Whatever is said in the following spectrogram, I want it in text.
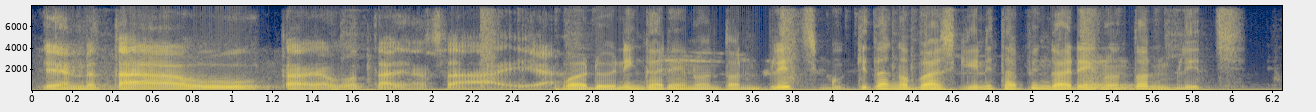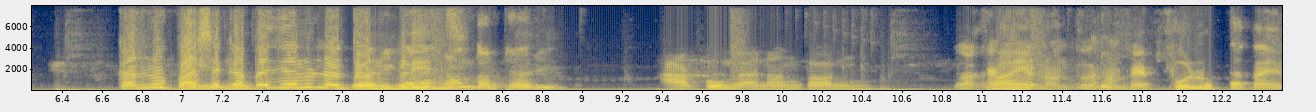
Ya anda tahu, tahu tanya saya. Waduh, ini nggak ada yang nonton Bleach. Kita ngebahas gini tapi nggak ada yang Hmm. nonton Bleach. Kan lu pas Ini- katanya lu nonton Dari Bleach. nonton dari Aku nggak nonton. Bahkan Main- dia nonton sampai full, lu katanya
